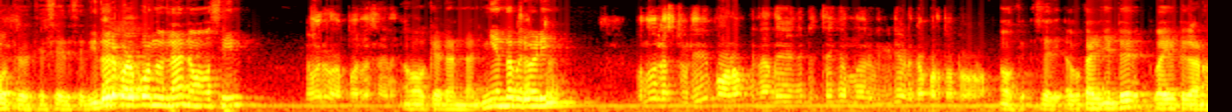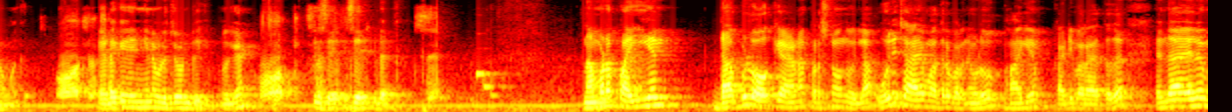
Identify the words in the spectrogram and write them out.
ഓക്കെ ഓക്കെ ശരി ശരി. ഇതൊരു കുഴപ്പമൊന്നുമില്ല no scene? Okay done done. ഇനി എന്താ പരിപാടി? ഒന്നുമില്ല സ്റ്റുഡിയോയിൽ പോകണം. പിന്നെ അത് കഴിഞ്ഞിട്ട് ഉച്ചയ്ക്ക് ഒന്ന് ഒരു വീഡിയോ എടുക്കാൻ പുറത്തോട്ട് പോകണം. ഓക്കെ ശരി. അപ്പൊ കഴിഞ്ഞിട്ട് വൈകിട്ട് കാണാം നമുക്ക്. ഇടയ്ക്ക് ഇങ്ങനെ വിളിച്ചുകൊണ്ടിരിക്കും ഓക്കെ? ശരി. ശരി. നമ്മുടെ പയ്യൻ ഡബിൾ ഓക്കെ ആണ് പ്രശ്നമൊന്നുമില്ല. ഒരു ചായ മാത്രമേ പറഞ്ഞോളൂ. ഭാഗ്യം കടി പറയാത്തത്. എന്തായാലും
